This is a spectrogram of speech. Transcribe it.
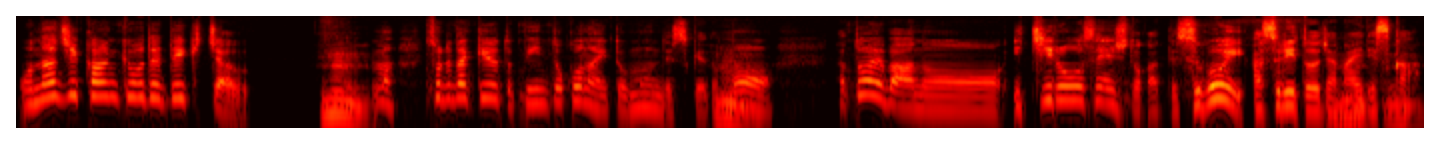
同じ環境でできちゃう。うん。まあそれだけ言うとピンとこないと思うんですけども、例えばあのイチロー選手とかってすごいアスリートじゃないですか。うんうん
